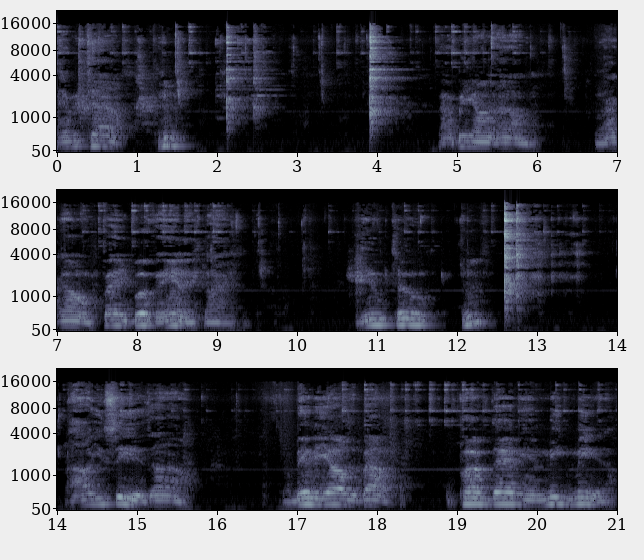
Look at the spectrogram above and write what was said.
Every time I be on um when I go on Facebook or anything, YouTube, hmm, all you see is um videos about Puff Daddy and Meek Mill.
